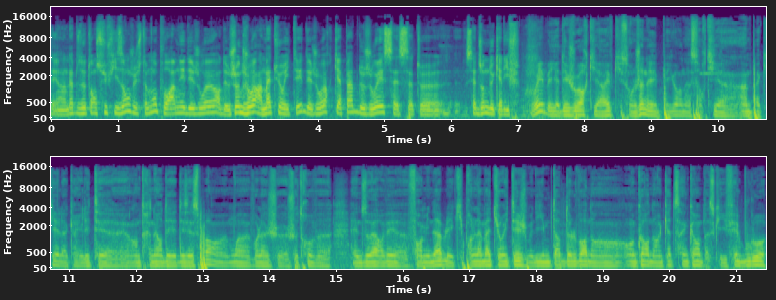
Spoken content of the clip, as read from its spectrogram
un laps de temps suffisant justement pour amener des joueurs, des jeunes joueurs à maturité, des joueurs capables de jouer cette, cette, cette zone de qualif? Oui, il y a des joueurs qui arrivent qui sont jeunes et Payot en a sorti un, un, paquet là quand il était euh, entraîneur des, des espoirs. Moi voilà, je, je trouve euh, Enzo Hervé formidable et qui prend de la maturité. Je me dis il me tarde de le voir dans, encore dans 4-5 ans parce qu'il fait le boulot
